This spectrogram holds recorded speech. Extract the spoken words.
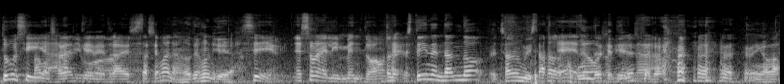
Tú sí. Vamos a ver qué me traes esta semana, no tengo ni idea. Sí, es sobre el invento. Vamos a ver. Estoy intentando echar un vistazo a los apuntes que tienes, pero. Venga, va.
